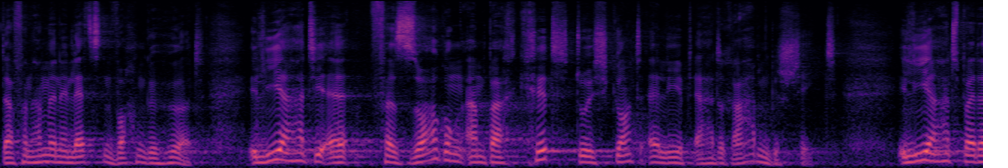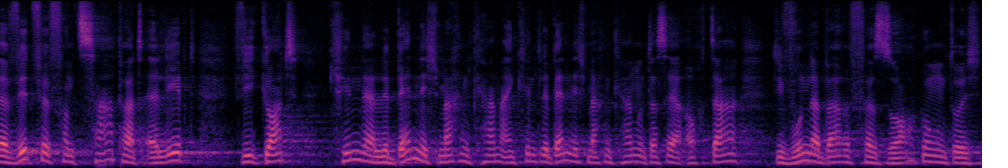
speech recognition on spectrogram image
Davon haben wir in den letzten Wochen gehört. Elia hat die Versorgung am Bach Krit durch Gott erlebt. Er hat Raben geschickt. Elia hat bei der Witwe von Zapat erlebt, wie Gott Kinder lebendig machen kann, ein Kind lebendig machen kann und dass er auch da die wunderbare Versorgung durch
